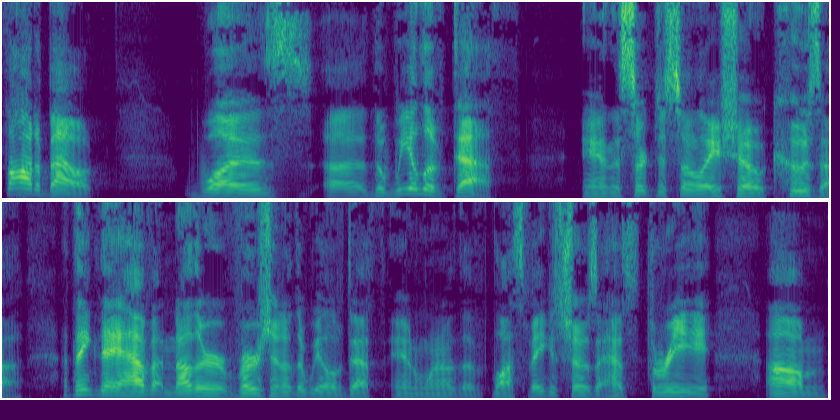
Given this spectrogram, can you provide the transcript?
thought about was uh, the Wheel of Death and the Cirque du Soleil show Kooza. I think they have another version of the Wheel of Death in one of the Las Vegas shows that has three um,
